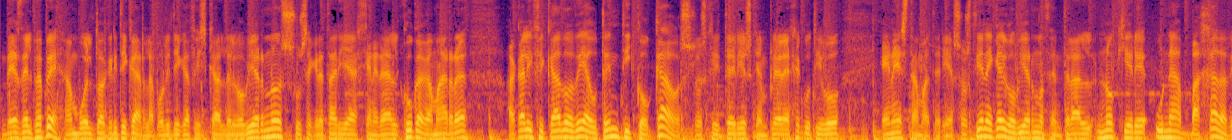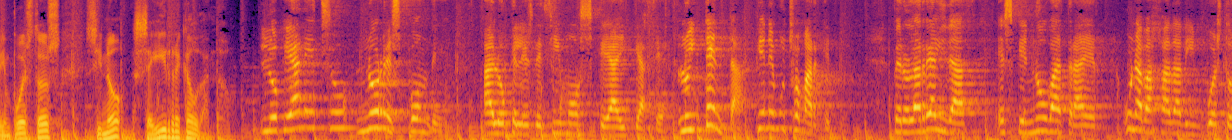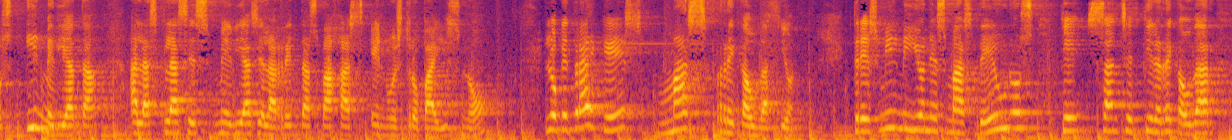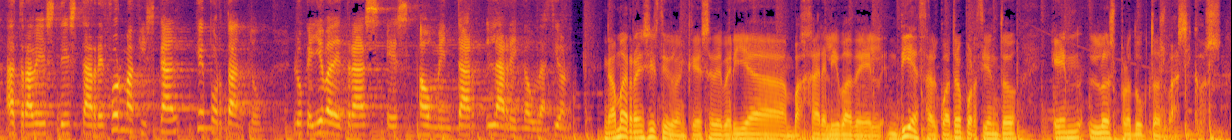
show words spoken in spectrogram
Desde el PP han vuelto a criticar la política fiscal del gobierno. Su secretaria general, Cuca Gamarra, ha calificado de auténtico caos los criterios que emplea el Ejecutivo en esta materia. Sostiene que el gobierno central no quiere una bajada de impuestos, sino seguir recaudando. Lo que han hecho no responde a lo que les decimos que hay que hacer. Lo intenta, tiene mucho marketing, pero la realidad es que no va a traer una bajada de impuestos inmediata a las clases medias y a las rentas bajas en nuestro país, ¿no? Lo que trae que es más recaudación. 3.000 millones más de euros que Sánchez quiere recaudar a través de esta reforma fiscal que, por tanto, lo que lleva detrás es aumentar la recaudación. Gamarra ha insistido en que se debería bajar el IVA del 10 al 4% en los productos básicos.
